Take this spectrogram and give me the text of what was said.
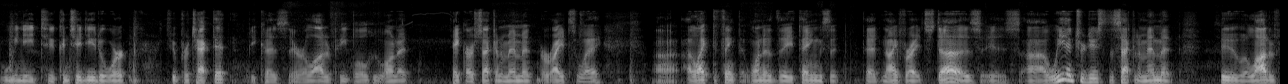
we need to continue to work to protect it, because there are a lot of people who want to take our Second Amendment rights away. Uh, I like to think that one of the things that, that Knife Rights does is uh, we introduce the Second Amendment to a lot of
